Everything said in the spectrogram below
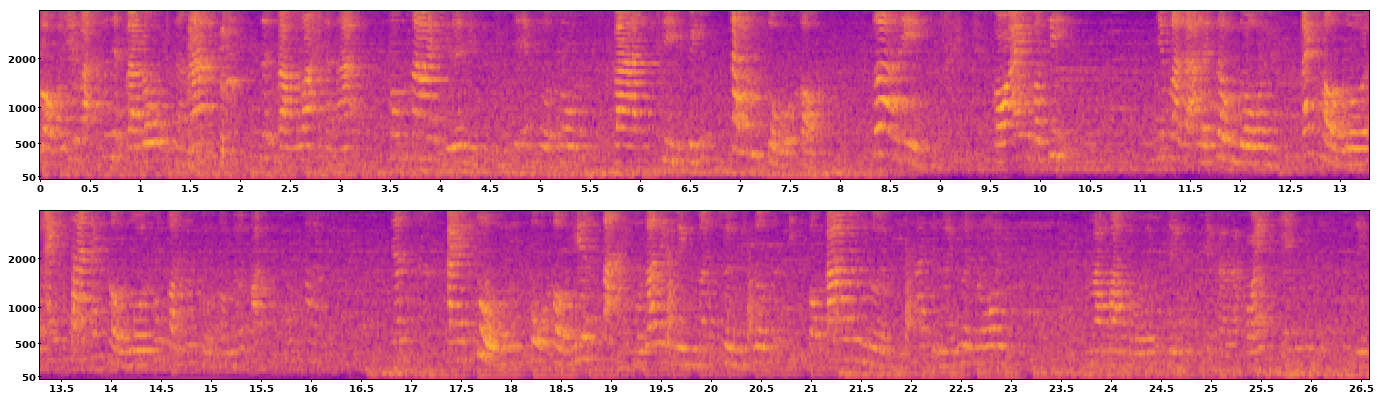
khẩu như bạn xuất hiện bà nội chẳng hạn, xuất hiện bà ngoại chẳng hạn, không khai thì đây mình chỉ tính chị em ruột thôi. Và chỉ tính trong sổ khẩu. Tức là gì? Có anh, có chị. Nhưng mà đã lấy chồng rồi, tách khẩu rồi, anh trai tách khẩu rồi, không còn trong sổ khẩu nữa bạn không khai nhá. Cái sổ hộ khẩu hiện tại của gia đình mình mà chuẩn bị nộp cho chị có bao nhiêu người thì khai từng ấy người thôi. Mà ngoài số đấy không tính, kể cả là có anh chị em cũng tính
